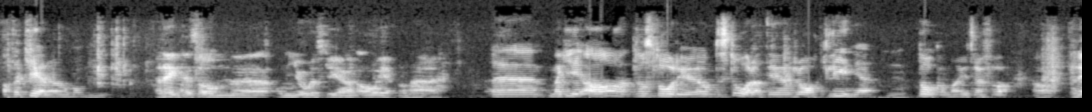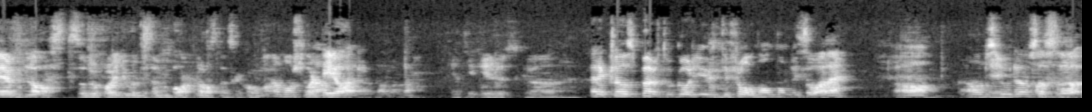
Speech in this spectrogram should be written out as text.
attackerar honom. Jag tänkte som eh, om Joel skulle göra en AOE på de här. Eh, magi, ja då står det ju, om det står att det är en rak linje, Mm. då kommer man ju träffa. Ja. Men det är en blast, så då får Joel bestämma vart blasten ska Jag komma. måste Vart är jag? bla, bla, bla. Jag tycker du ska... Är det close burst då går det ju utifrån honom. Liksom. Så eller? Ja. Ja, då stod det så. Och så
